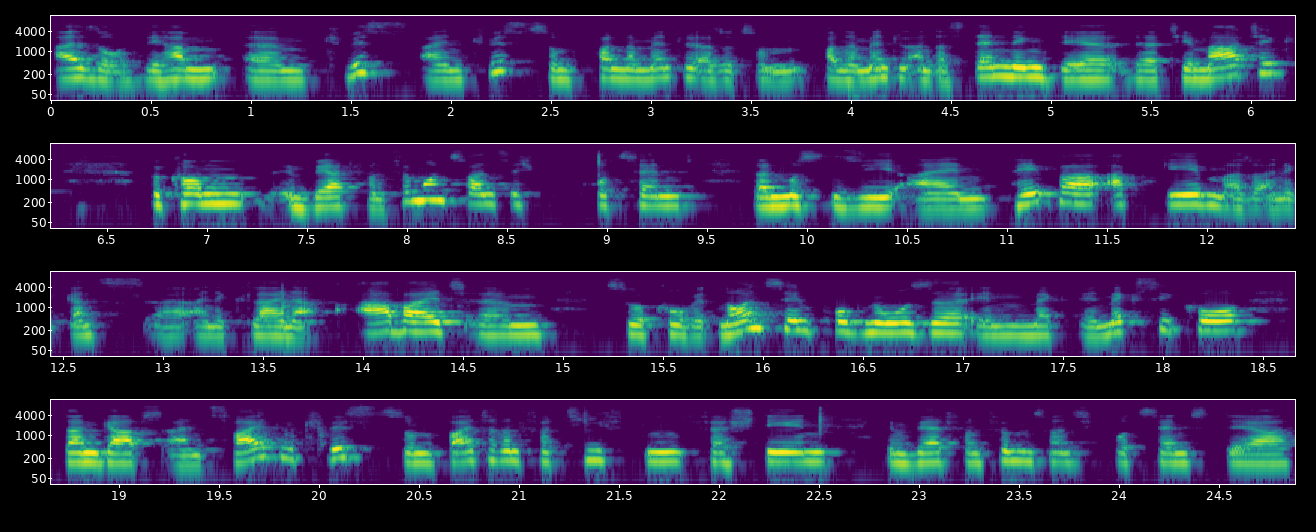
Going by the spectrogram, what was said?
Also, die haben ähm, Quiz, einen Quiz zum Fundamental, also zum Fundamental Understanding der, der Thematik bekommen im Wert von 25 Prozent. Dann mussten sie ein Paper abgeben, also eine ganz, äh, eine kleine Arbeit ähm, zur Covid-19-Prognose in, Me in Mexiko. Dann gab es einen zweiten Quiz zum weiteren vertieften Verstehen im Wert von 25 Prozent der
